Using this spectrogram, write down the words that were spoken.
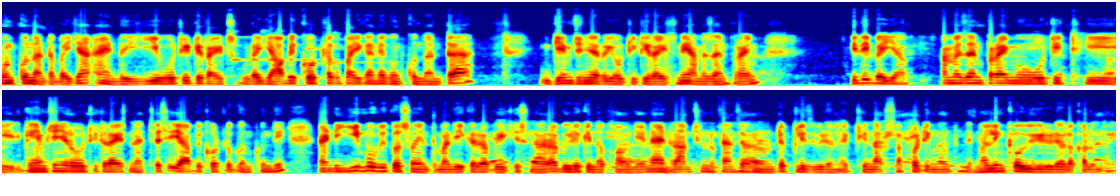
కొనుక్కుందంట భయ్య. అండ్ ఈ ఓటీటీ రైట్స్ కూడా యాభై కోట్లకు పైగానే కొనుక్కుందంట. గేమ్ చేంజర్ ఓటీటీ రైట్స్ని అమెజాన్ ప్రైమ్. ఇది భయ్య Amazon Prime OTT game changer OTT rights వచ్చేసి యాభై కోట్లు కొనుక్కుంది. అండ్ ఈ మూవీ కోసం ఎంతమంది ఈకర్గా వెయిట్ చేస్తున్నారో వీడియో కింద కామెంట్ చేయండి. అండ్ రామ్ చంద్ర ఫ్యాన్స్ ఎవరైనా ఉంటే ప్లీజ్ వీడియో లైక్ చేయండి. నాకు సపోర్టింగ్ ఉంటుంది. మళ్ళీ ఇంకో వీడియోలో కలుద్దాం.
